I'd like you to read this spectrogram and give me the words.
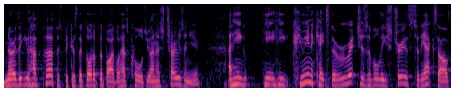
Know that you have purpose because the God of the Bible has called you and has chosen you. And he, he, he communicates the riches of all these truths to the exiles.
